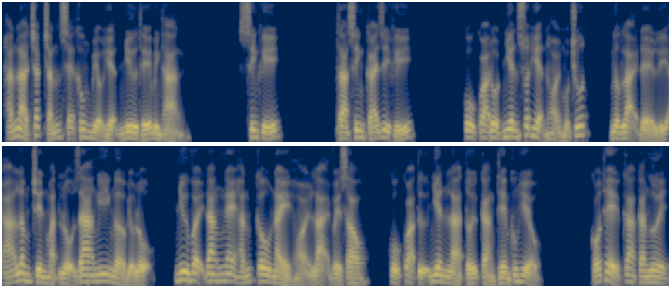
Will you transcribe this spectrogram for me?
hắn là chắc chắn sẽ không biểu hiện như thế bình thản. Sinh khí? Ta sinh cái gì khí? Cổ Quả đột nhiên xuất hiện hỏi một chút ngược lại để lý á lâm trên mặt lộ ra nghi ngờ biểu lộ như vậy đang nghe hắn câu này hỏi lại về sau cổ Quả tự nhiên là tới càng thêm không hiểu. Có thể ca ca ngươi.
